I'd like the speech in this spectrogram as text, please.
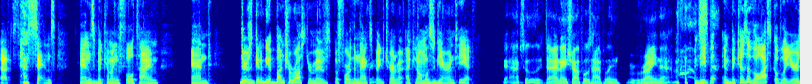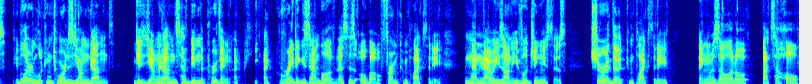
uh, Sands, TenZ becoming full time, and there's going to be a bunch of roster moves before the next Yeah. big tournament. I can almost guarantee it. Yeah, absolutely. The NA shuffle is happening right now. And people, and because of the last couple of years, people are looking towards young guns because young Yeah. guns have been the proving. A, a great example of this is oBo from Complexity, and Oh, then yeah. now he's on Evil Geniuses. Sure, Yep. the complexity thing was a little. That's a whole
